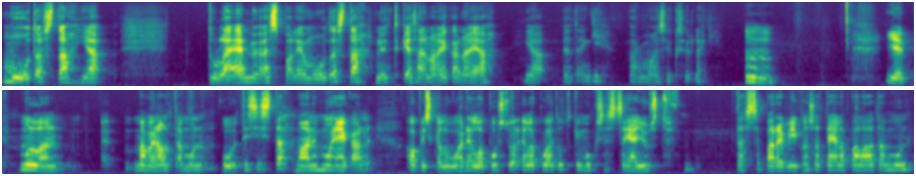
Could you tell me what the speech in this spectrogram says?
muutosta ja tulee myös paljon muutosta nyt kesän aikana ja, ja jotenkin varmaan syksylläkin. Mm. Jep, mulla on, mä voin aloittaa mun uutisista. Mä oon nyt mun ekan opiskeluvuoden lopussa tuolla elokuvatutkimuksessa ja just tässä pari viikon sateella palautan mun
